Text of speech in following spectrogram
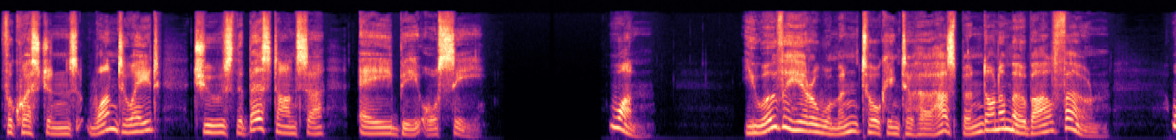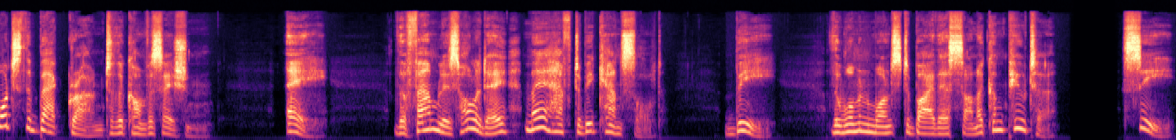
For questions 1 to 8, choose the best answer A, B or C. 1. You overhear a woman talking to her husband on a mobile phone. What's the background to the conversation? A. The family's holiday may have to be cancelled. B. The woman wants to buy their son a computer. C.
